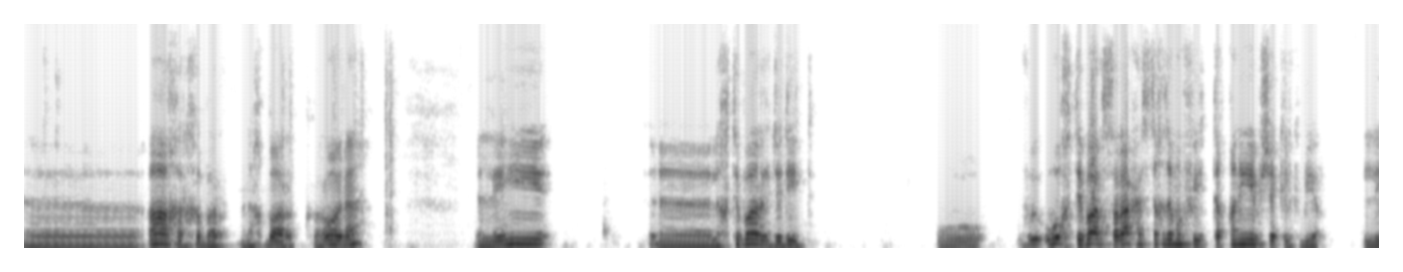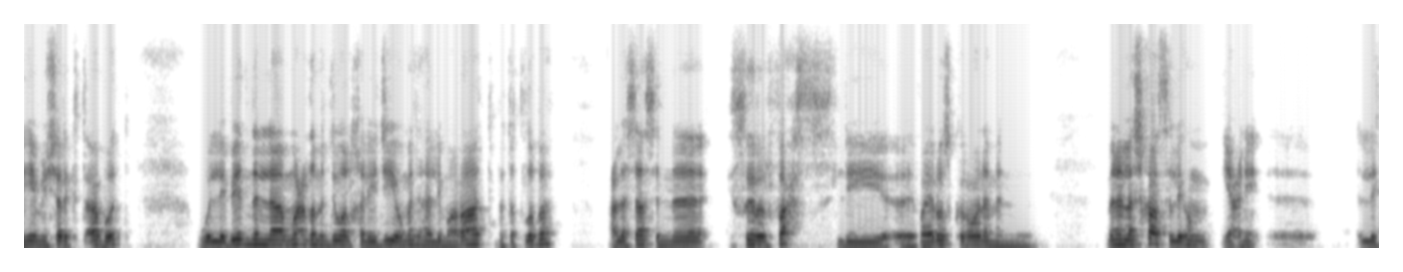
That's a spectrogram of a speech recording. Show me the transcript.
آه آخر خبر من أخبار كورونا اللي هي آه الاختبار الجديد. وهو اختبار صراحة استخدموا فيه التقنية بشكل كبير اللي هي من شركة أبوت واللي بإذن الله معظم الدول الخليجية ومنها الإمارات بتطلبه على أساس إنه يصير الفحص لفيروس كورونا من من الأشخاص اللي هم يعني اللي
